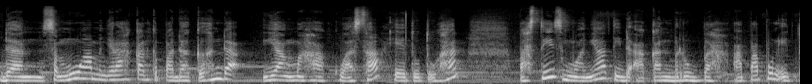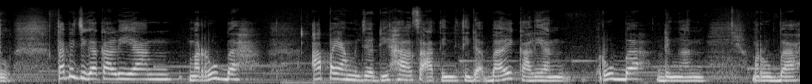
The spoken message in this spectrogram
dan semua menyerahkan kepada kehendak yang maha kuasa yaitu Tuhan, pasti semuanya tidak akan berubah apa pun itu. Tapi jika kalian merubah apa yang menjadi hal saat ini tidak baik, kalian rubah dengan merubah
